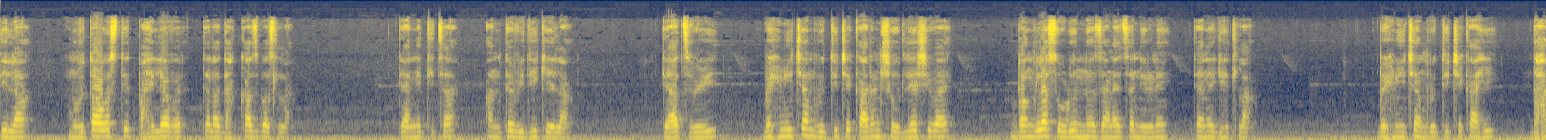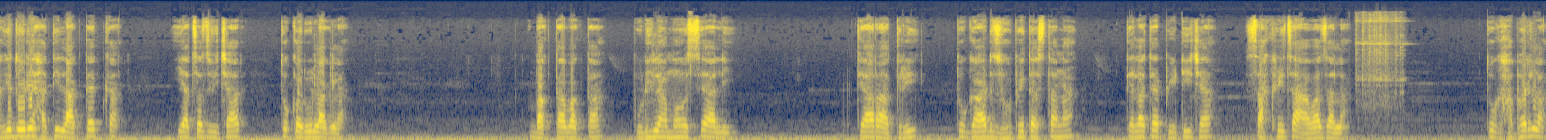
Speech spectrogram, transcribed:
तिला मृतावस्थेत पाहिल्यावर त्याला धक्काच बसला. त्याने तिचा अंत्यविधी केला. त्याचवेळी बहिणीच्या मृत्यूचे कारण शोधल्याशिवाय बंगला सोडून न जाण्याचा निर्णय त्याने घेतला. बहिणीच्या मृत्यूचे काही धागेदोरे हाती लागतायत का? याचाच विचार तो करू लागला. बघता बघता पुढील अमावस्या आली. त्या रात्री तो गाढ झोपेत असताना त्याला त्या पेटीच्या साखळीचा आवाज आला. तो घाबरला.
